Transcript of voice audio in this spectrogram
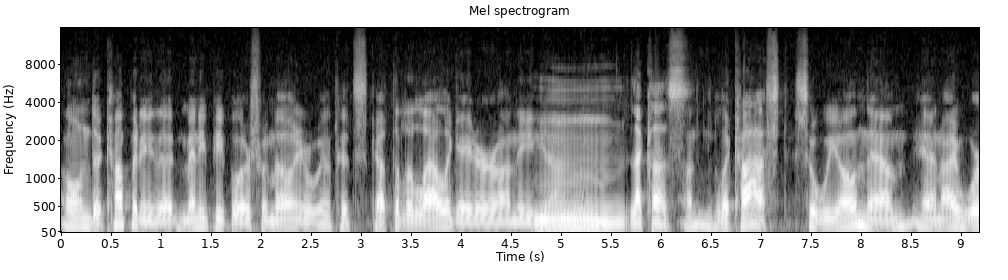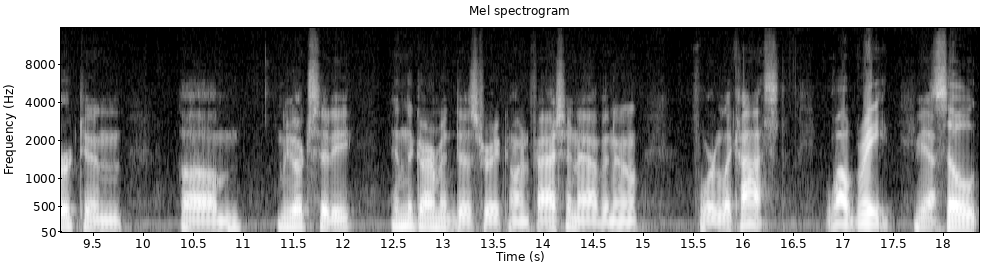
owned a company that many people are familiar with. It's got the little alligator on the uh, Mm, Lacoste. on Lacoste. So we own them, and I worked in um, New York City in the garment district on Fashion Avenue for Lacoste. Wow, great. Yeah. So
